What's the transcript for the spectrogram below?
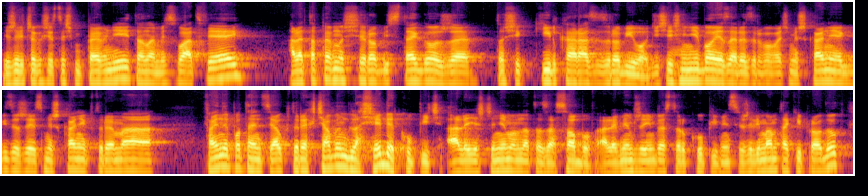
jeżeli czegoś jesteśmy pewni, to nam jest łatwiej, ale ta pewność się robi z tego, że to się kilka razy zrobiło. Dzisiaj się nie boję zarezerwować mieszkanie, jak widzę, że jest mieszkanie, które ma fajny potencjał, które chciałbym dla siebie kupić, ale jeszcze nie mam na to zasobów, ale wiem, że inwestor kupi, więc jeżeli mam taki produkt,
